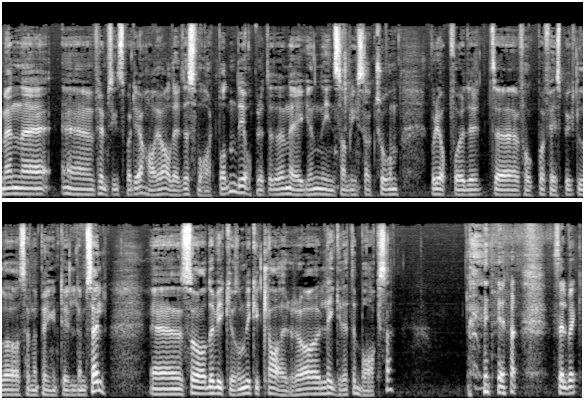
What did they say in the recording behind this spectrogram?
Men eh, Fremskrittspartiet har jo allerede svart på den. De opprettet en egen innsamlingsaksjon hvor de oppfordret eh, folk på Facebook til å sende penger til dem selv. Eh, så det virker jo som de ikke klarer å legge det tilbake seg. ja, Selbekk?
